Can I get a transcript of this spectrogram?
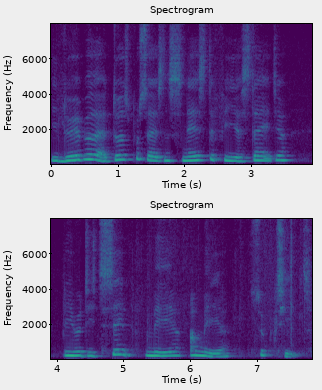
I løbet af dødsprocessens næste fire stadier bliver dit sind mere og mere subtilt.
